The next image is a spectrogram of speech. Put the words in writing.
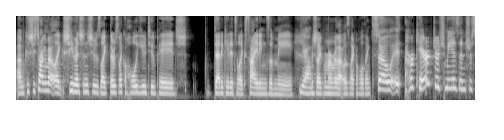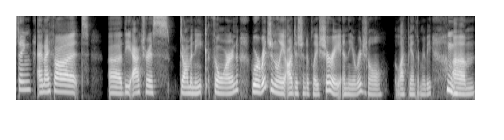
um, because she's talking about like she mentioned she was like, there's like a whole YouTube page dedicated to like sightings of me Yeah. which like remember that was like a whole thing so it, her character to me is interesting and i thought uh the actress dominique thorne who originally auditioned to play shuri in the original black panther movie Hmm. um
